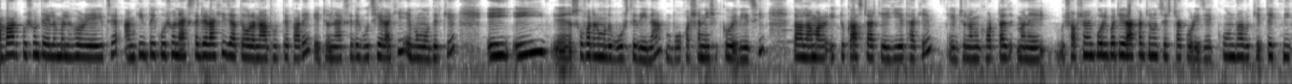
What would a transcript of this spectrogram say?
আবার কুশনটা এলোমেলো হয়ে গেছে। আমি কিন্তু এই কুশন এক সাইডে রাখি যাতে ওরা না ধরতে পারে, এর জন্য এক সাইডে গুছিয়ে রাখি এবং ওদেরকে এই এই সোফাটার মধ্যে বসতে দিই না, বসা নিষেধ করে দিয়েছি। তাহলে আমার একটু কাজটা আর কি এগিয়ে থাকে, এর জন্য আমি ঘরটা মানে সবসময় পরিপাটি রাখার জন্য চেষ্টা করি যে কোনভাবে কি টেকনিক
